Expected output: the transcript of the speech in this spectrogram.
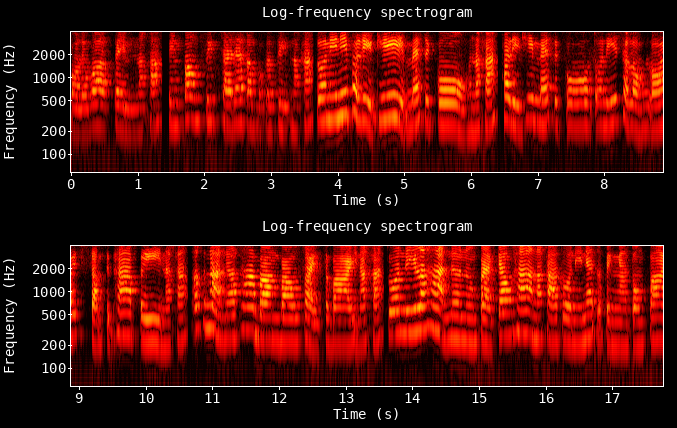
บอกเลยว่าเต็มนะคะ เป็นเป้าซิปใช้ได้ตามปกตินะคะ ตัวนี้นี่ผลิตที่ที่เม็กซิโกนะคะผลิตที่เม็กซิโก ตัวนี้ฉลอง135ปีนะคะ ลักษณะเนื้อผ้าบางเบาใส่สบายนะคะ ตัวนี้รหัส11895นะคะ ตัวนี้เนี่ยจะเป็นงานตรงป้าย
